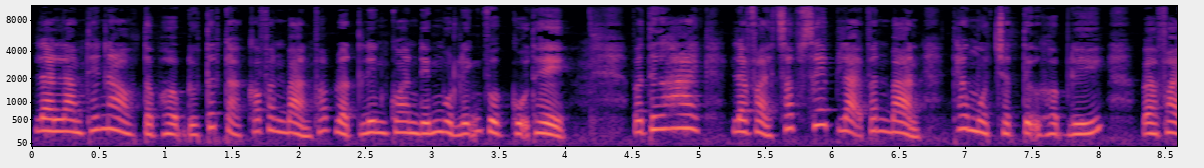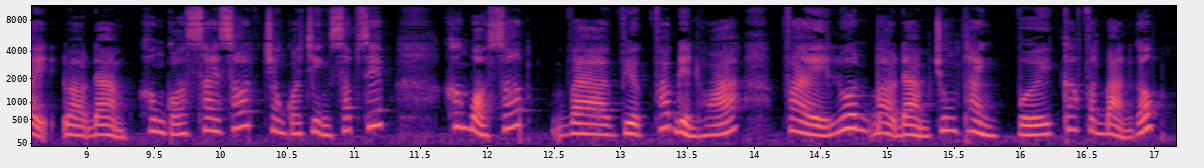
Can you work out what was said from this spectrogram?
là làm thế nào tập hợp được tất cả các văn bản pháp luật liên quan đến một lĩnh vực cụ thể. Và thứ hai là phải sắp xếp lại văn bản theo một trật tự hợp lý và phải bảo đảm không có sai sót trong quá trình sắp xếp, không bỏ sót và việc pháp điển hóa phải luôn bảo đảm trung thành với các văn bản gốc.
